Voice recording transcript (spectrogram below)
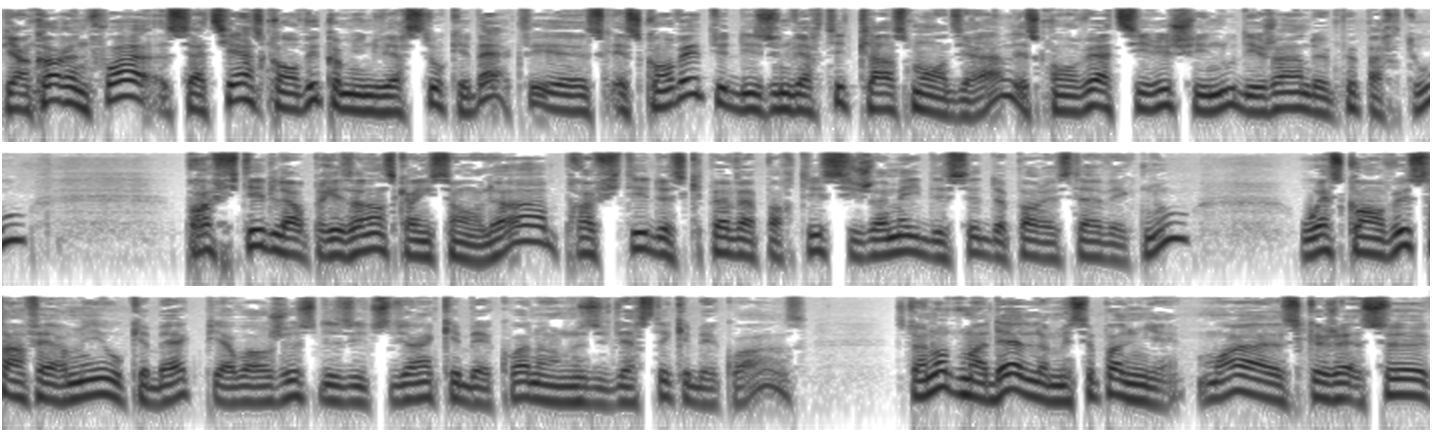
Puis encore une fois, ça tient à ce qu'on veut comme université au Québec. Est-ce qu'on veut être des universités de classe mondiale? Est-ce qu'on veut attirer chez nous des gens d'un peu partout? Profiter de leur présence quand ils sont là, profiter de ce qu'ils peuvent apporter si jamais ils décident de pas rester avec nous? Ou est-ce qu'on veut s'enfermer au Québec puis avoir juste des étudiants québécois dans nos universités québécoises? C'est un autre modèle, là, mais c'est pas le mien. Moi, ce que je, ce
